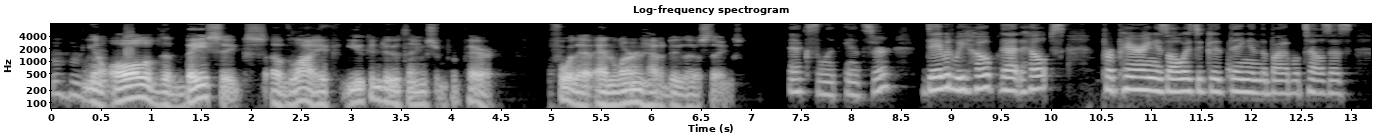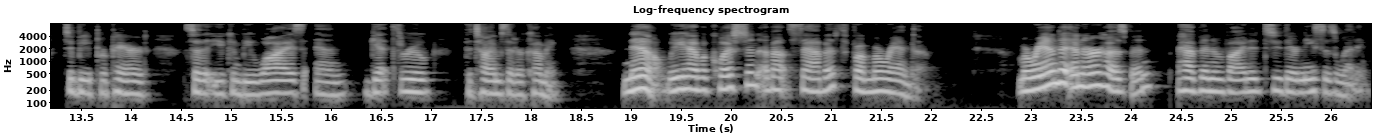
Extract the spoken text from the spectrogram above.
Mhm. you know all of the basics of life you can do things to prepare for that and learn how to do those things Excellent answer. David, we hope that helps. Preparing is always a good thing, and the Bible tells us to be prepared so that you can be wise and get through the times that are coming. Now, we have a question about Sabbath from Miranda. Miranda and her husband have been invited to their niece's wedding.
